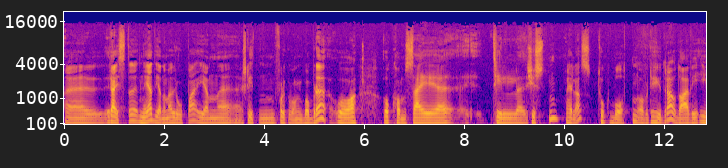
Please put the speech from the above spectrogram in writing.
reiste ned gjennom Europa i en eh, sliten folkevognboble og, og, kom seg eh, til kysten av Hellas. Tok båten over til Hydra, og da er vi i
